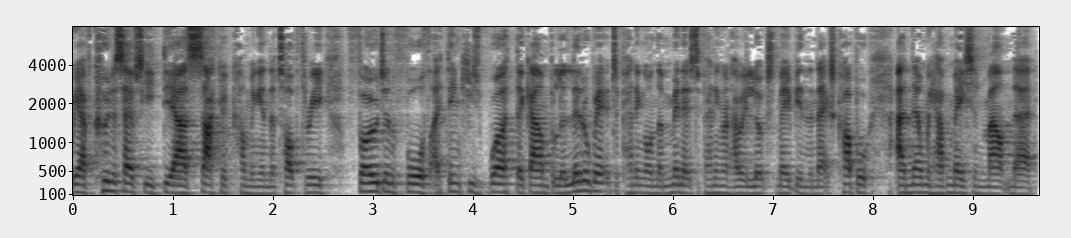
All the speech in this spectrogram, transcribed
We have Kulusevski, Diaz, Saka coming in the top three, Foden fourth. I think he's worth the gamble a little bit, depending on the minutes, depending on how he looks, maybe in the next couple. And then we have Mason Mount there.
